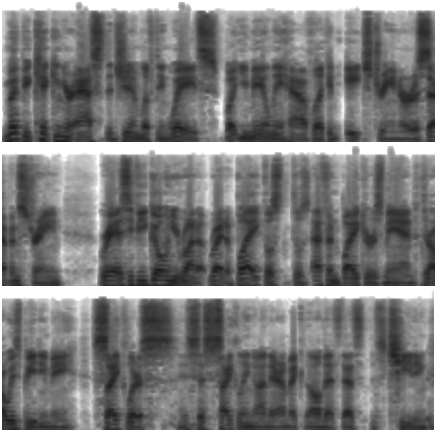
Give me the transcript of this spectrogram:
you might be kicking your ass at the gym lifting weights, but you may only have like an eight strain or a seven strain. Whereas if you go and you run a, ride a bike, those those effing bikers, man, they're always beating me. Cyclists, it's just cycling on there. I'm like, oh, that's that's that's cheating.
